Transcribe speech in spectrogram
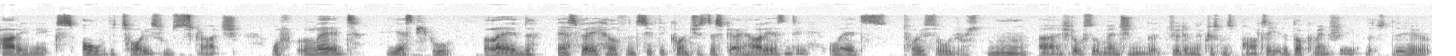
Harry makes all the toys from scratch with lead. Yes, people, And it's very health and safety conscious, this guy, Harry, isn't he? Lead's toy soldiers. Mm. I should also mention that during the Christmas party, the documentary that they're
